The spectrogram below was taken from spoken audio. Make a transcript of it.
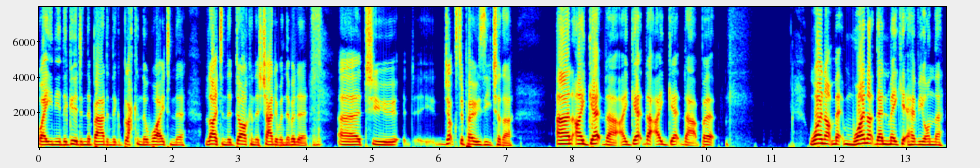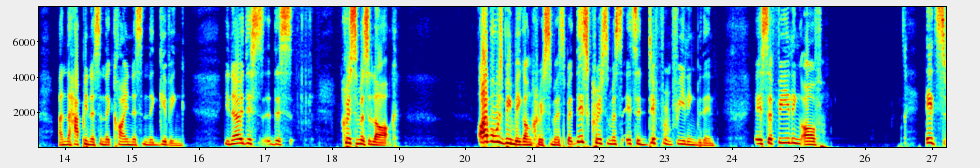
well, you need the good and the bad and the black and the white and the light and the dark and the shadow and the blah, uh, to juxtapose each other. And I get that. I get that. I get that. But why not? Why not then make it heavy on the and the happiness and the kindness and the giving? You know this this Christmas lark. I've always been big on Christmas, but this Christmas it's a different feeling within. It's a feeling of it's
